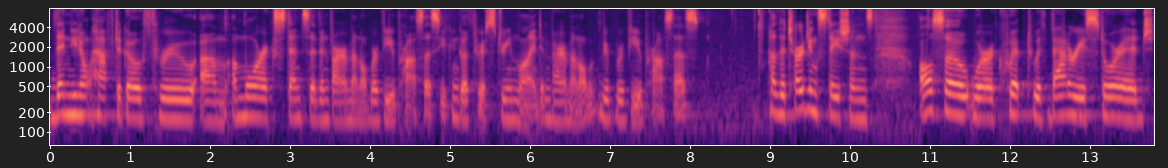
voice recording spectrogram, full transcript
then you don't have to go through um, a more extensive environmental review process. You can go through a streamlined environmental re- review process. Uh, the charging stations also were equipped with battery storage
